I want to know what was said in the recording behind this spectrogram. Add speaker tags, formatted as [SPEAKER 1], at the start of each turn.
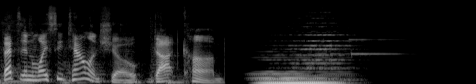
[SPEAKER 1] That's nyctalentshow.com.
